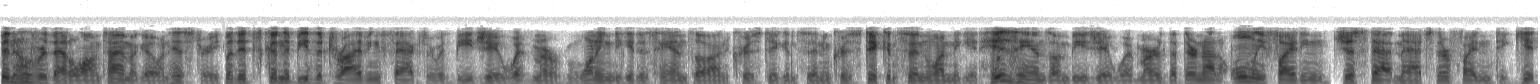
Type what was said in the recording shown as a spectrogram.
been over that a long time ago in history. But it's going to be the driving factor with BJ Whitmer wanting to get his hands on Chris Dickinson and Chris Dickinson wanting to get his hands on BJ Whitmer, that they're not only fighting just that match, they're fighting to get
